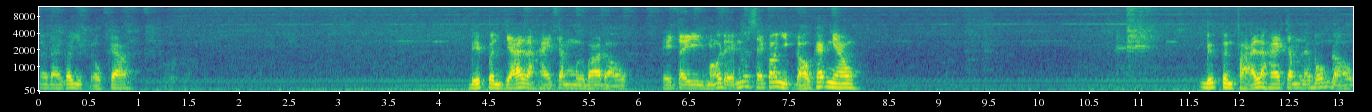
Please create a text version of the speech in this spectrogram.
nó đang có nhiệt độ cao. Bếp bên trái là 213 độ thì tùy mỗi điểm nó sẽ có nhiệt độ khác nhau. Bếp bên phải là 204 độ.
